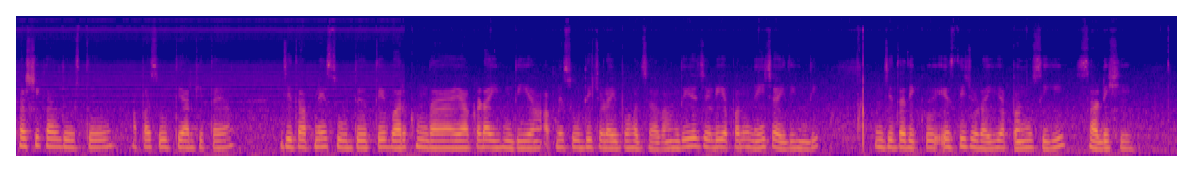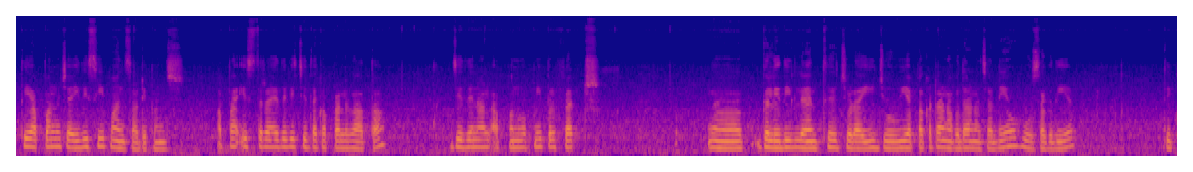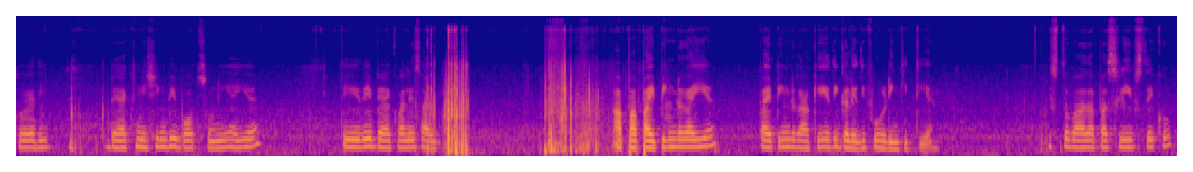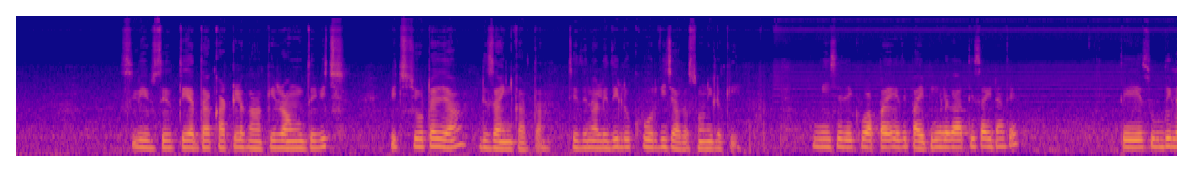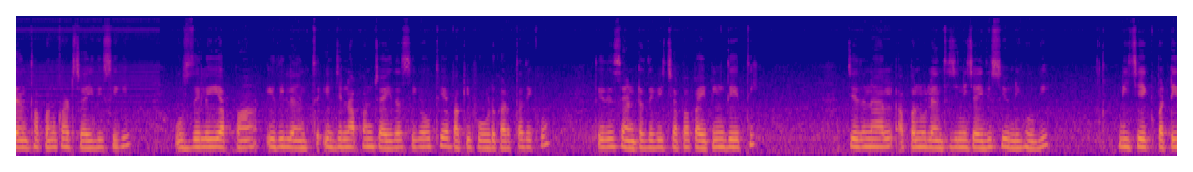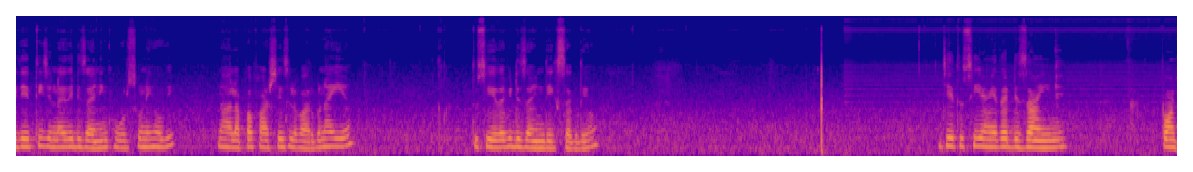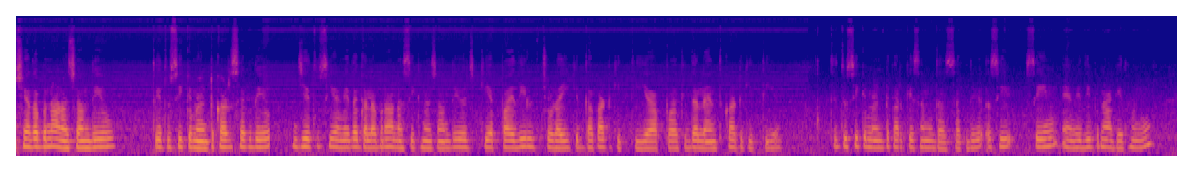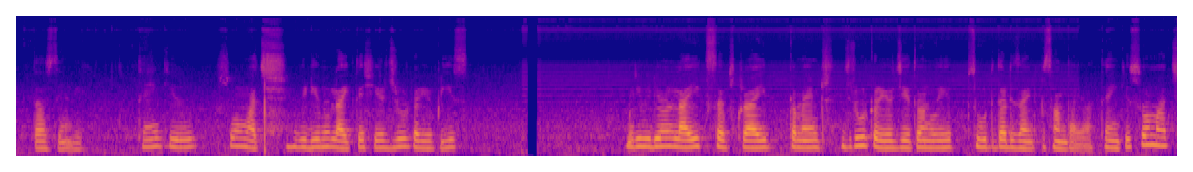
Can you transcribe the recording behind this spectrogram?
ਸਤਿ ਸ਼੍ਰੀ ਅਕਾਲ ਦੋਸਤੋ, ਆਪਾਂ ਸੂਟ ਤਿਆਰ ਕੀਤਾ ਆ। ਜਿੱਦਾਂ ਆਪਣੇ ਸੂਟ ਦੇ ਉੱਤੇ ਵਰਕ ਹੁੰਦਾ ਆ ਜਾਂ ਕਢਾਈ ਹੁੰਦੀ ਆ, ਆਪਣੇ ਸੂਟ ਦੀ ਚੌੜਾਈ ਬਹੁਤ ਜ਼ਿਆਦਾ ਹੁੰਦੀ ਹੈ ਜਿਹੜੀ ਆਪਾਂ ਨੂੰ ਨਹੀਂ ਚਾਹੀਦੀ ਹੁੰਦੀ। ਜਿੱਦਾਂ ਦੇਖੋ, ਇਸ ਦੀ ਚੌੜਾਈ ਆਪਾਂ ਨੂੰ ਸੀਗੀ 6.5 ਤੇ ਆਪਾਂ ਨੂੰ ਚਾਹੀਦੀ ਸੀ 5 5.5 ਆਪਾਂ ਇਸ ਤਰ੍ਹਾਂ ਇਹਦੇ ਵਿੱਚ ਜਿੱਦਾਂ ਕੱਪੜਾ ਲਗਾਤਾ, ਜਿਹਦੇ ਨਾਲ ਆਪਾਂ ਨੂੰ ਆਪਣੀ ਪਰਫੈਕਟ ਗਲੇ ਦੀ ਲੈਂਥ ਚੌੜਾਈ ਜੋ ਵੀ ਆਪਾਂ ਘਟਾਣਾ ਵਧਾਉਣਾ ਚਾਹੁੰਦੇ ਹਾਂ ਉਹ ਹੋ ਸਕਦੀ ਹੈ ਦੇਖੋ ਇਹਦੀ ਬੈਕ ਫਿਨਿਸ਼ਿੰਗ ਵੀ ਬਹੁਤ ਸੋਹਣੀ ਆਈ ਹੈ। ਤੇ ਇਹਦੇ ਬੈਕ ਵਾਲੇ ਸਾਈਡ ਆਪਾਂ ਪਾਈਪਿੰਗ ਲਗਾਈ ਹੈ। ਪਾਈਪਿੰਗ ਲਗਾ ਕੇ ਇਹਦੀ ਗਲੇ ਦੀ ਫੋਲਡਿੰਗ ਕੀਤੀ ਹੈ। ਇਸ ਤੋਂ ਬਾਅਦ ਆਪਾਂ ਸਲੀਵਸ ਦੇਖੋ। ਸਲੀਵਸ ਦੇ ਉੱਤੇ ਅੱਧਾ ਕੱਟ ਲਗਾ ਕੇ ਰਾਉਂਡ ਦੇ ਵਿੱਚ ਵਿੱਚ ਛੋਟਾ ਜਿਹਾ ਡਿਜ਼ਾਈਨ ਕਰਤਾ, ਜਿਹਦੇ ਨਾਲ ਇਹਦੀ ਲੁੱਕ ਹੋਰ ਵੀ ਜ਼ਿਆਦਾ ਸੋਹਣੀ ਲੱਗੀ। ਨੀਚੇ ਦੇਖੋ ਆਪਾਂ ਇਹਦੀ ਪਾਈਪਿੰਗ ਲਗਾਤੀ ਸਾਈਡਾਂ ਤੇ। ਤੇ ਸੂਟ ਦੀ ਲੈਂਥ ਆਪਾਂ ਨੂੰ ਘੱਟ ਚਾਹੀਦੀ ਸੀਗੀ। ਉਸ ਦੇ ਲਈ ਆਪਾਂ ਇਹਦੀ ਲੈਂਥ ਜਿੰਨਾ ਆਪਾਂ ਨੂੰ ਚਾਹੀਦਾ ਸੀਗਾ, ਉੱਥੇ ਬਾਕੀ ਫੋਲਡ ਕਰਤਾ, ਦੇਖੋ। ਅਤੇ ਇਹਦੇ ਸੈਂਟਰ ਦੇ ਵਿੱਚ ਆਪਾਂ ਪਾਈਪਿੰਗ ਦੇਤੀ। ਜਿਹਦੇ ਨਾਲ ਆਪਾਂ ਨੂੰ ਲੈਂਥ ਜਿੰਨੀ ਚਾਹੀਦੀ ਸੀ, ਉਨੀ ਹੋ ਗਈ। ਨੀਚੇ ਇੱਕ ਪੱਟੀ ਦੇਤੀ ਜਿੰਨਾ ਇਹਦੀ ਡਿਜ਼ਾਈਨਿੰਗ ਹੋਰ ਸੋਹਣੀ ਹੋ ਗਈ। ਨਾਲ ਆਪਾਂ ਫਾਰਸੀ ਸਲਵਾਰ ਬਣਾਈ ਆ। ਤੁਸੀਂ ਇਹਦਾ ਵੀ ਡਿਜ਼ਾਈਨ ਦੇਖ ਸਕਦੇ ਹੋ। ਜੇ ਤੁਸੀਂ ਐਵੇਂ ਦਾ ਡਿਜ਼ਾਈਨ ਪੌਂਚਿਆਂ ਦਾ ਬਣਾਉਣਾ ਚਾਹੁੰਦੇ ਹੋ ਤੇ ਤੁਸੀਂ ਕਮੈਂਟ ਕਰ ਸਕਦੇ ਹੋ। ਜੇ ਤੁਸੀਂ ਐਵੇਂ ਦਾ ਗਲਾ ਬਣਾਉਣਾ ਸਿੱਖਣਾ ਚਾਹੁੰਦੇ ਹੋ ਕਿ ਆਪਾਂ ਇਹਦੀ ਚੌੜਾਈ ਕਿੱਦਾਂ ਘੱਟ ਕੀਤੀ ਆ, ਆਪਾਂ ਕਿੱਦਾਂ ਲੈਂਥ ਘੱਟ ਕੀਤੀ ਆ, ਤੇ ਤੁਸੀਂ ਕਮੈਂਟ ਕਰਕੇ ਸਾਨੂੰ ਦੱਸ ਸਕਦੇ ਹੋ। ਅਸੀਂ ਸੇਮ ਐਵੇਂ ਦੀ ਬਣਾ ਕੇ ਤੁਹਾਨੂੰ ਦੱਸ ਦਿਆਂਗੇ। Thank you so much video ਨੂੰ ਲਾਈਕ ਤੇ ਸ਼ੇਅਰ ਜ਼ਰੂਰ ਕਰਿਓ ਪਲੀਜ਼ ਮੇਰੀ ਵੀਡੀਓ ਨੂੰ ਲਾਈਕ ਸਬਸਕ੍ਰਾਈਬ ਕਮੈਂਟ ਜ਼ਰੂਰ ਕਰਿਓ ਜੇ ਤੁਹਾਨੂੰ ਇਹ ਸੂਟ ਦਾ ਡਿਜ਼ਾਈਨ ਪਸੰਦ ਆਇਆ। Thank you so much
